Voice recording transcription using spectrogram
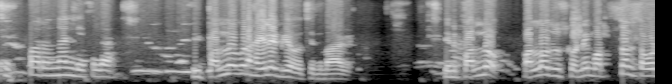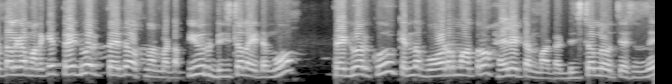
సూపర్ ఉందండి అసలు. ఈ పల్లో కూడా హైలైట్గా వచ్చింది బాగా. దీని పల్లో పల్లో చూసుకోండి మొత్తం టోటల్గా మనకి థ్రెడ్ వర్క్ అయితే వస్తుంది అనమాట pure digital item thread work కింద బోర్డర్ మాత్రం హైలైట్ అన్నమాట. డిజిటల్లో వచ్చేసింది.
